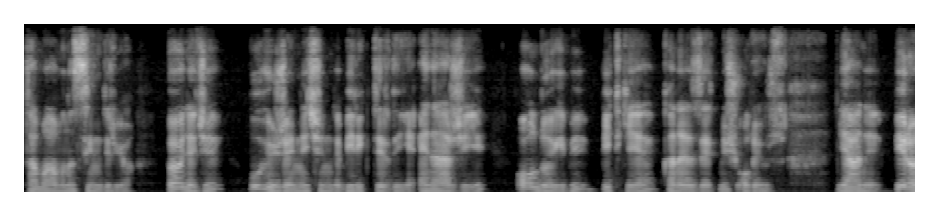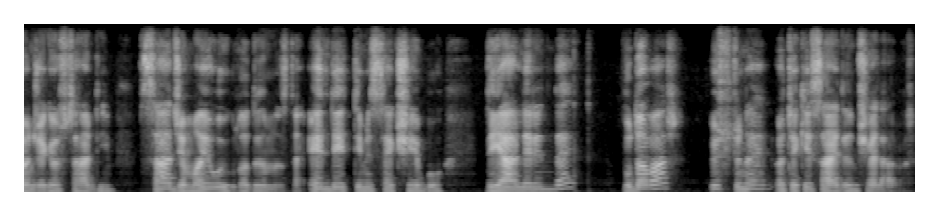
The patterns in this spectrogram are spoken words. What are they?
tamamını sindiriyor. Böylece bu hücrenin içinde biriktirdiği enerjiyi olduğu gibi bitkiye kanalize etmiş oluyoruz. Yani bir önce gösterdiğim sadece maya uyguladığımızda elde ettiğimiz tek şey bu. Diğerlerinde bu da var. Üstüne öteki saydığım şeyler var.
